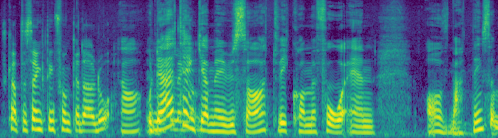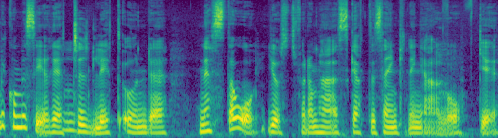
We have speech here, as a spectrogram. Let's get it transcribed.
Skattesänkning funkar där då. Ja, och där tänker jag med USA att vi kommer få en avmattning som vi kommer se rätt mm. tydligt under nästa år just för de här skattesänkningar och eh,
